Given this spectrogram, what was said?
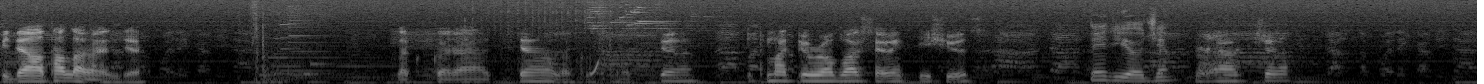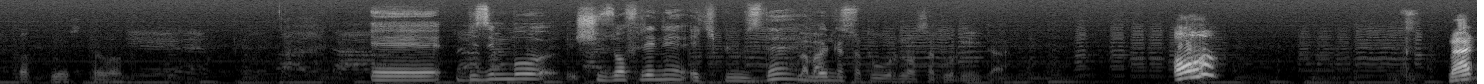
Bir daha atarlar bence. La cucaracha, la cucaracha. It might be Roblox having issues. Ne diyor hocam? Cucaracha. Bak. Ee, bizim bu şizofreni ekibimizde La böyle vacca Saturno Saturnita. Aa! Mert.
